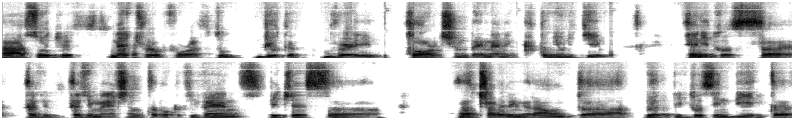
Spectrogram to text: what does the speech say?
Uh, so it was natural for us to build a very large and dynamic community. And it was, uh, as, you, as you mentioned, a lot of events, speeches, uh, uh, traveling around, uh, but it was indeed uh,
